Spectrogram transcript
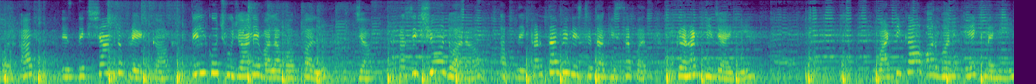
और अब इस दीक्षांत परेड का दिल को छू जाने वाला वह पल, जब प्रशिक्षुओं द्वारा अपने कर्तव्य निष्ठता की शपथ ग्रहण की जाएगी। वाटिका और वन एक नहीं,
